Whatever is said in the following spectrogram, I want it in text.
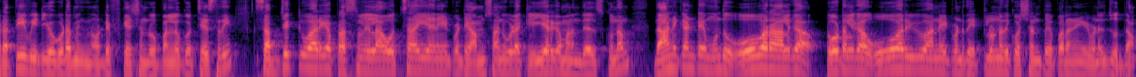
ప్రతి వీడియో కూడా మీకు నోటిఫికేషన్ రూపంలోకి చేస్తుంది. సబ్జెక్ట్ వారిగా ప్రశ్నలు ఎలా వచ్చాయి అనేటువంటి అంశాన్ని కూడా క్లియర్గా మనం తెలుసుకుందాం. దానికంటే ముందు ఓవరాల్గా టోటల్గా ఓవర్ వ్యూ అనేటువంటిది ఎట్లున్నది క్వశ్చన్ పేపర్ అనేటువంటిది చూద్దాం.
